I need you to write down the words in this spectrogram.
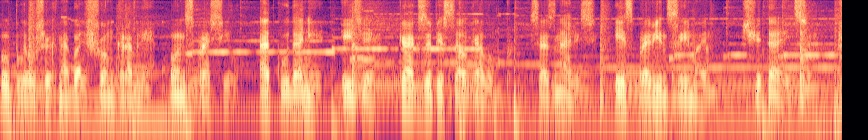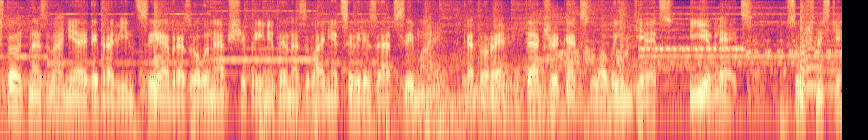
уплывших на большом корабле. Он спросил, откуда они, и те, как записал Колумб, сознались, из провинции Майм. Считается, что от названия этой провинции образовано общепринятое название цивилизации майя, которое, так же как слово «индеец», является, в сущности,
